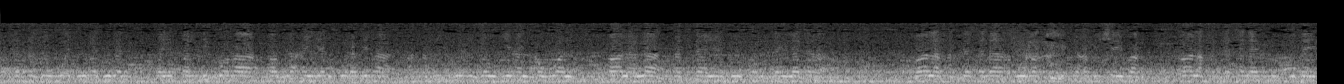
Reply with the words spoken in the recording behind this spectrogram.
فتتزوج رجلا فيطلقها قبل أن يدخل بها فتحل لزوجها الأول. قال لا حتى يذوق ليلتها. قال حدثنا أبو بكر بن أبي شيبة. قال حدثنا ابن الزبير.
